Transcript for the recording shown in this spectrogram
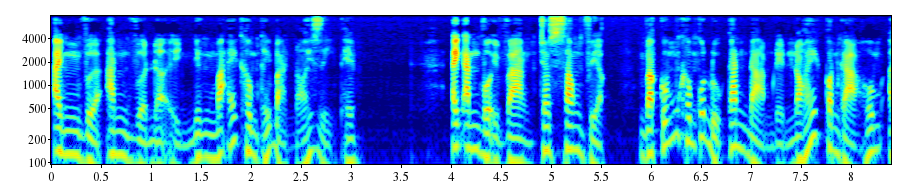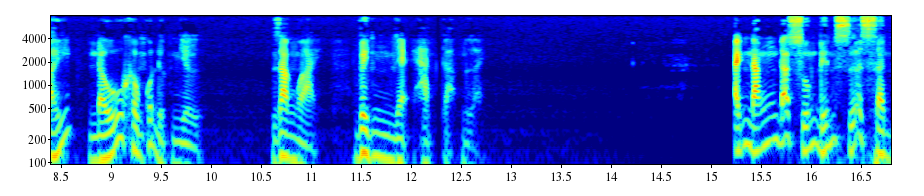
Anh vừa ăn vừa đợi nhưng mãi không thấy bà nói gì thêm. Anh ăn vội vàng cho xong việc và cũng không có đủ can đảm để nói con gà hôm ấy nấu không có được nhừ. Ra ngoài, Vinh nhẹ hẳn cả người. Ánh nắng đã xuống đến giữa sân,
